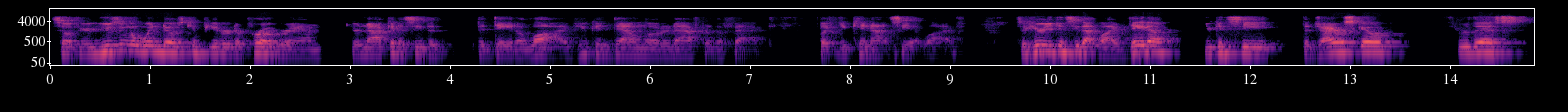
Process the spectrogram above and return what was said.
So if you're using a Windows computer to program, you're not going to see the, the data live. You can download it after the fact, but you cannot see it live. So here you can see that live data. You can see the gyroscope through this,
